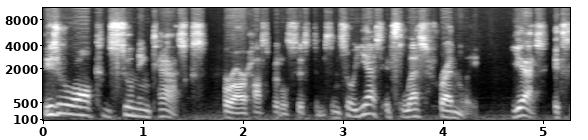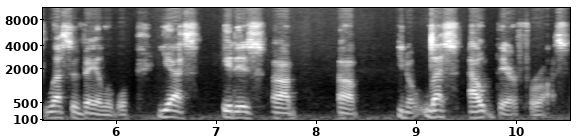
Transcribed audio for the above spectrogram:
these are all consuming tasks for our hospital systems. And so, yes, it's less friendly. Yes, it's less available. Yes, it is uh, uh, you know less out there for us.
